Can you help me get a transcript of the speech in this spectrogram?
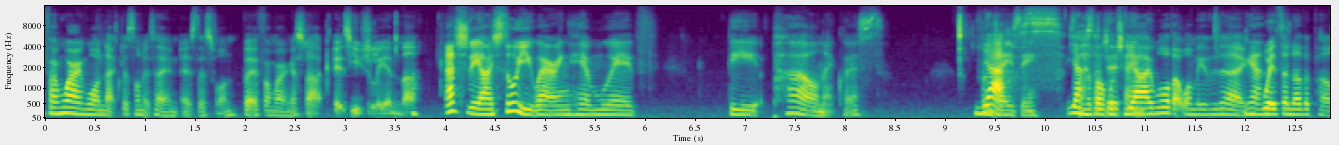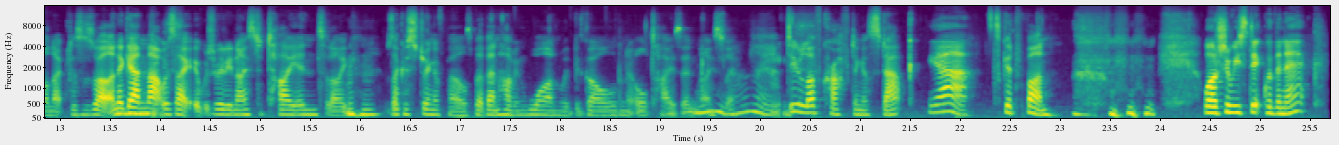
if I'm wearing one necklace on its own, it's this one. But if I'm wearing a stack, it's usually in there. Actually, I saw you wearing him with the pearl necklace. From Daisy, Yes, I did. chain. Yeah, I wore that one the other day Yeah. with another pearl necklace as well. And again, that was like it was really nice to tie into like Mhm. it was like a string of pearls, but then having one with the gold and it all ties in Oh, nicely. nice. I do love crafting a stack. Yeah. it's good fun. well, should we stick with the neck?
